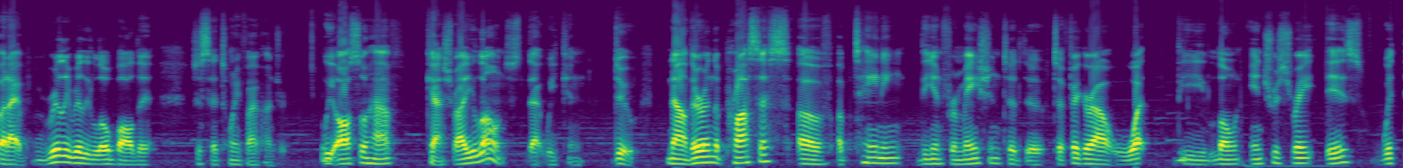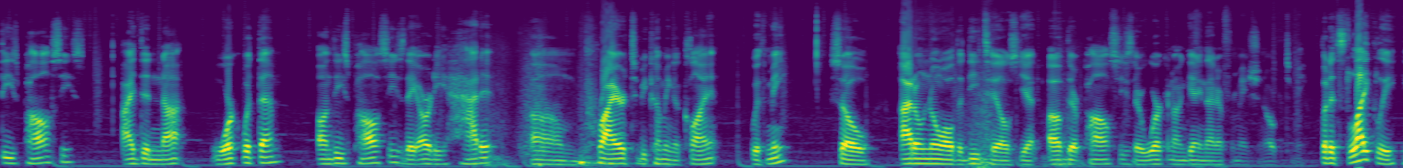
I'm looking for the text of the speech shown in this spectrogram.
But I really, really lowballed it, just at 2,500. We also have cash value loans that we can do. Now they're in the process of obtaining the information to, to, to figure out what the loan interest rate is with these policies. I did not work with them on these policies. They already had it um, prior to becoming a client with me. So I don't know all the details yet of their policies. They're working on getting that information over to me. But it's likely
